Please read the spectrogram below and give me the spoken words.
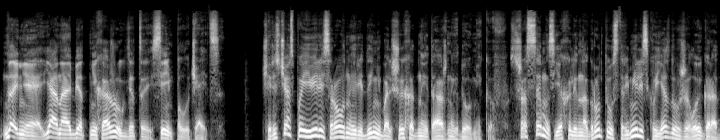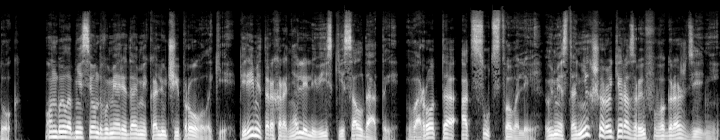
«Да не, я на обед не хожу, где-то семь получается». Через час появились ровные ряды небольших одноэтажных домиков. С шоссе мы съехали на грунт и устремились к въезду в жилой городок. Он был обнесен двумя рядами колючей проволоки. Периметр охраняли ливийские солдаты. Ворота отсутствовали. Вместо них широкий разрыв в ограждении.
